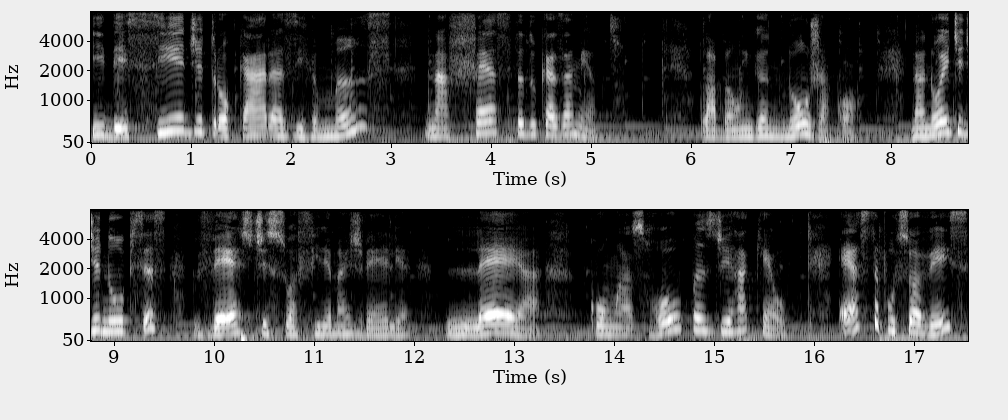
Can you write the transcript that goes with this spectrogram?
e decide trocar as irmãs na festa do casamento. Labão enganou Jacó. Na noite de núpcias, veste sua filha mais velha, Léa, com as roupas de Raquel. Esta, por sua vez,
